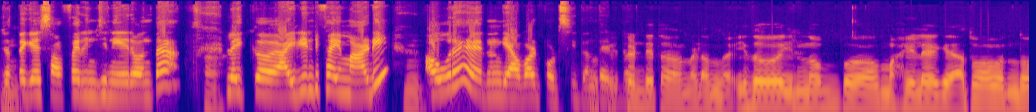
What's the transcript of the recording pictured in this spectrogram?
ಜೊತೆಗೆ ಸಾಫ್ಟ್ವೇರ್ ಇಂಜಿನಿಯರ್ ಅಂತ ಲೈಕ್ ಐಡೆಂಟಿಫೈ ಮಾಡಿ. ಅವರೇ ನನ್ಗೆ ಅವಾರ್ಡ್ ಕೊಡ್ಸಿದ್ ಅಂತ ಖಂಡಿತ ಮೇಡಮ್ ಇದು ಇನ್ನೊಬ್ಬ ಮಹಿಳೆಗೆ ಅಥವಾ ಒಂದು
